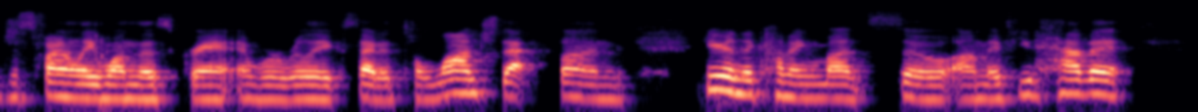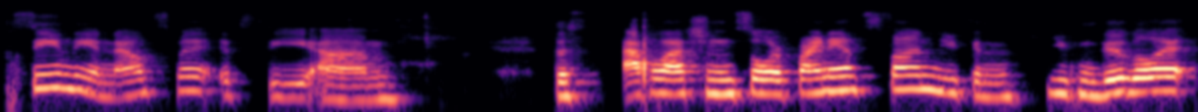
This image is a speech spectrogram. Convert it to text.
just finally won this grant and we're really excited to launch that fund here in the coming months so um, if you haven't seen the announcement it's the um, the Appalachian Solar Finance Fund. You can you can Google it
